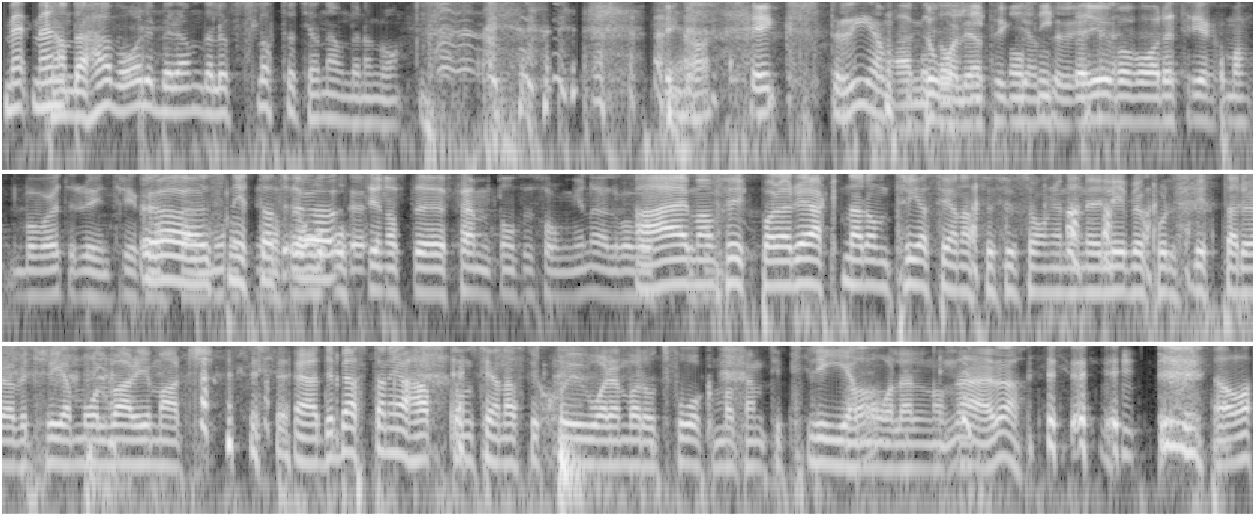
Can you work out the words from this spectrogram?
Men, men Kan det här vara det berömda luftslottet jag nämnde någon gång? ja. extremt Nej, de, dåliga snitt, tycker de jag inte. ju, vad var det, 3, vad var det, Ryn? 3,5 Ja, mål snittat senaste, ö- åt senaste 15 säsongerna eller vad var Nej, det? man fick bara räkna de tre senaste säsongerna när Liverpool slittade över tre mål varje match. Eh, Det bästa ni har haft de senaste sju åren var då 2,53 mål eller något. Nära. ja.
